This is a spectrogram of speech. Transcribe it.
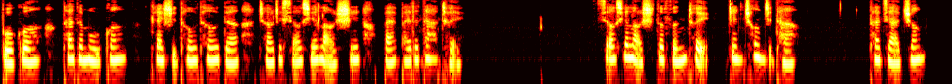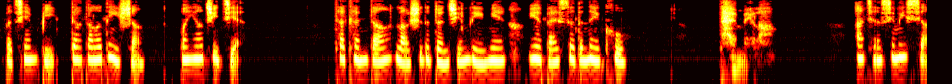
不过他的目光开始偷偷的朝着小雪老师白白的大腿。小雪老师的粉腿正冲着他，他假装把铅笔掉到了地上，弯腰去捡。他看到老师的短裙里面月白色的内裤，太美了。阿强心里想：“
